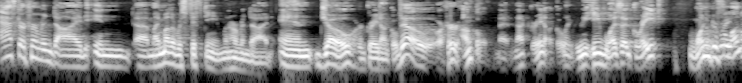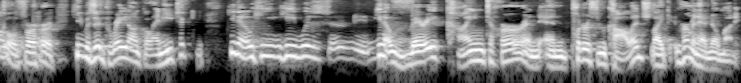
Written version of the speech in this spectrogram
after Herman died, in uh, my mother was 15 when Herman died, and Joe, her great uncle Joe, or her uncle, not great uncle, he was a great wonderful uncle, uncle, for her. He was a great uncle, and he took, you know, he he was, uh, you know, very kind to her and and put her through college. Like Herman had no money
